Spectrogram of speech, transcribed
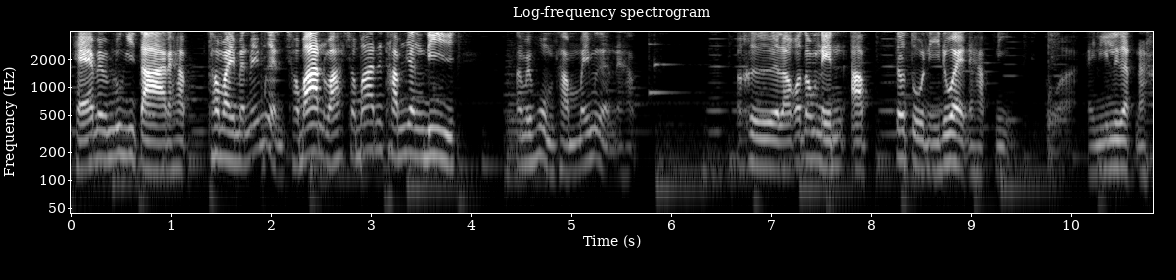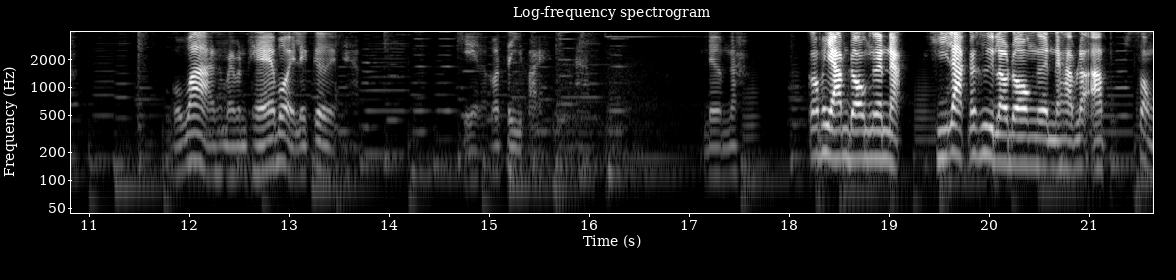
แพ้ไปเป็นลูกกีตาร์นะครับทำไมมันไม่เหมือนชาวบ้านวะ ชาวบ้านนี่ทำอย่างดีทำไมผมทำไม่เหมือนนะครับ ก็คือเราก็ต้องเน้นอัพเจ้าตัวนี้ด้วยนะครับ นี่ตัวไอ้นี่เลือดนะผมก็ว่าทำไมมันแพ้บ่อยเลือเกินนะครับโอเคเราก็ตีไปนะครับเหมือนเดิมนะ ก็พยายามดองเงินอะคีย์หลักก็คือเราดองเงินนะครับ แล้วอัพสอง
